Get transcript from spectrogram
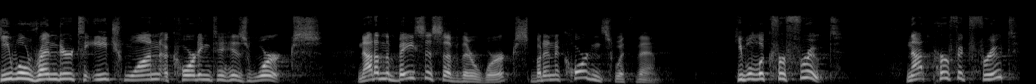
He will render to each one according to his works, not on the basis of their works, but in accordance with them. He will look for fruit, not perfect fruit,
